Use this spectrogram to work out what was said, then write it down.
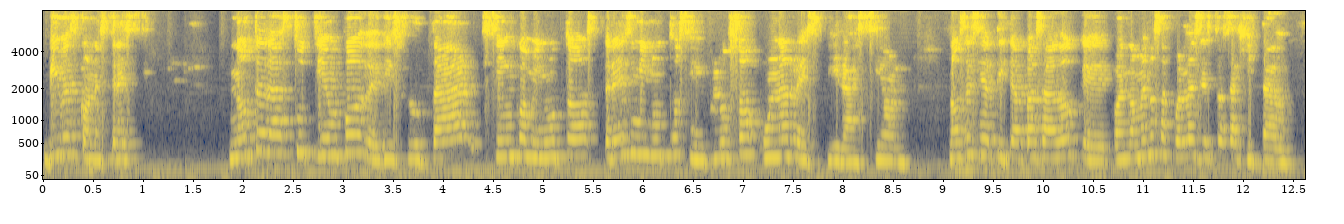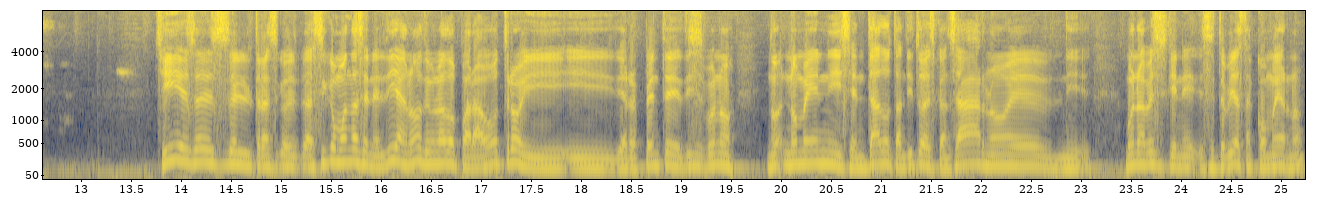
vives con estrés. No te das tu tiempo de disfrutar cinco minutos, tres minutos, incluso una respiración. No sé si a ti te ha pasado que cuando menos acuerdas ya estás agitado Sí, ese es el así como andas en el día, ¿no? De un lado para otro y, de repente dices, bueno, no, no, me he ni sentado tantito a descansar, no he ni bueno, a veces que se te olvida hasta comer, ¿no?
